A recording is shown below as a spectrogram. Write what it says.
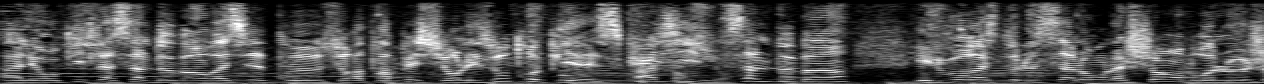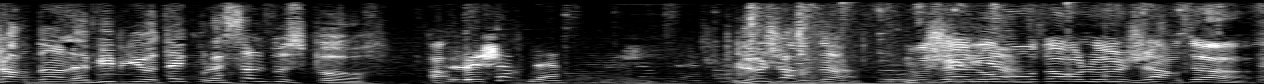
allez, on quitte la salle de bain, on va essayer de se rattraper sur les autres pièces. Cuisine, Attention. salle de bain, il vous reste le salon, la chambre, le jardin, la bibliothèque ou la salle de sport. Le jardin. Le jardin. Nous Julien. allons dans le jardin. Et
